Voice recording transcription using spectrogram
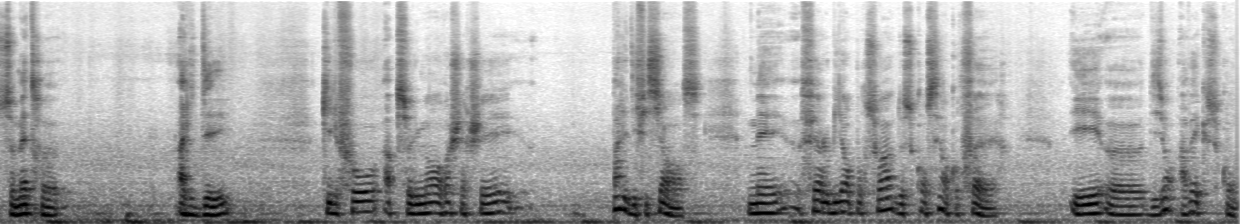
se mettre à l'idée qu'il faut absolument rechercher, pas les déficiences, mais faire le bilan pour soi de ce qu'on sait encore faire. Et euh, disons, avec ce qu'on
